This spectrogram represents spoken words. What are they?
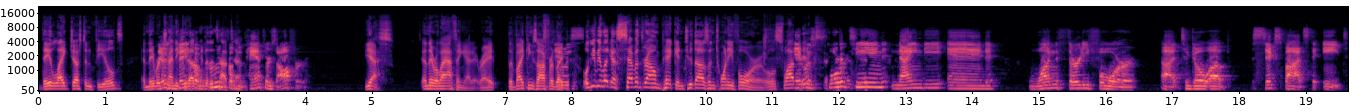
They like Justin Fields, and they were There's trying to get up into the top of ten. The Panthers offer. Yes. And they were laughing at it, right? The Vikings offered like, was- we'll give you like a seventh round pick in 2024. We'll swap It picks. was fourteen ninety and one thirty four uh, to go up six spots to eight,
